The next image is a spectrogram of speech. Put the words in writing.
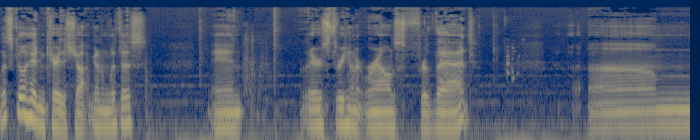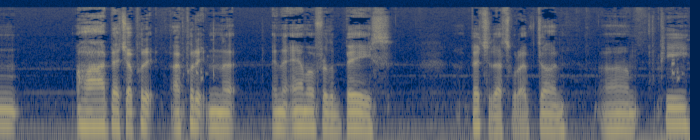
Let's go ahead and carry the shotgun with us. And there's 300 rounds for that. Um, ah, I bet you I put it. I put it in the in the ammo for the base. I bet you that's what I've done. Um, P.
